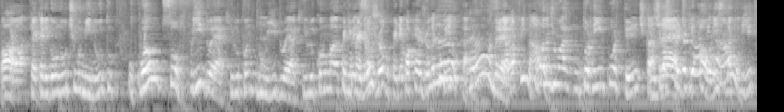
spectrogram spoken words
Ó. Que aquele gol no último minuto, o quão sofrido é aquilo, o quão doído é aquilo, como uma Porque perder um jogo, perder qualquer jogo é doído, cara. Não, André. É uma Tô final. falando de uma- um torneio importante, cara. Se André, tivesse perdido porque é o uma Paulista final. daquele jeito,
